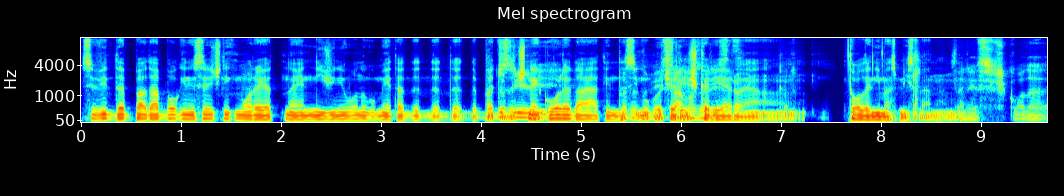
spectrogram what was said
Se vidi, da pa ta bogi nesrečnik mora iti na en nižji nivo nogometa, da, da, da, da pač dobi- začne gole dajati in da da si mogoče reši kariero. Ja. Tole nima smisla. To Ne? je res škoda.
